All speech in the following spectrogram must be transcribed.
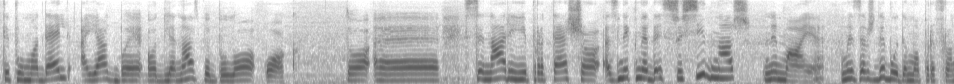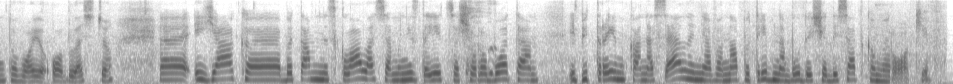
типу модель, а як би от для нас би було ок то е, сценарії про те, що зникне десь сусід наш, немає. Ми завжди будемо прифронтовою областю. Е, і як е, би там не склалася, мені здається, що робота і підтримка населення вона потрібна буде ще десятками років.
